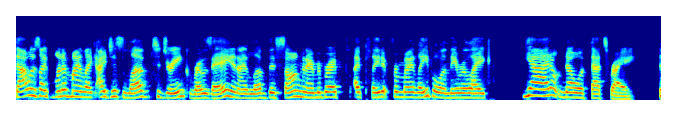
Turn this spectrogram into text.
that was like one of my like I just love to drink rosé and I love this song and I remember I I played it from my label and they were like, "Yeah, I don't know if that's right."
